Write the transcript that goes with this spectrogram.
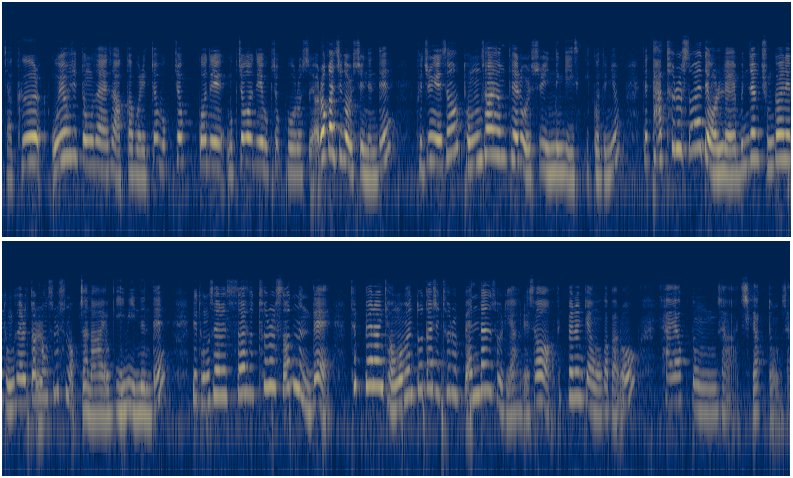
자, 그 오형식 동사에서 아까 보랬죠? 목적어 뒤에, 목적어 뒤에 목적보호로서 여러 가지가 올 수 있는데 그 중에서 동사 형태로 올 수 있는 게 있, 거든요 근데 다 to를 써야 돼 원래. 문장 중간에 동사를 떨렁 쓸 수는 없잖아. 여기 이미 있는데. 근데 동사를 써서 to를 썼는데 특별한 경우면 또 다시 to를 뺀다는 소리야. 그래서 특별한 경우가 바로 사역동사, 지각동사.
